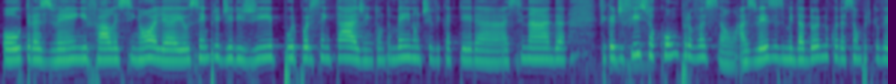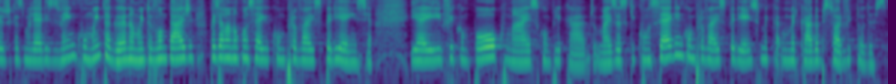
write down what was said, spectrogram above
Outras vêm e falam assim: olha, eu sempre dirigi por porcentagem, então também não tive carteira assinada. Fica difícil a comprovação. Às vezes me dá dor no coração porque eu vejo que as mulheres vêm com muita gana, muita vontade, mas ela não consegue comprovar a experiência. E aí fica um pouco mais complicado. Mas as que conseguem comprovar a experiência, o merca- o mercado absorve todas.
